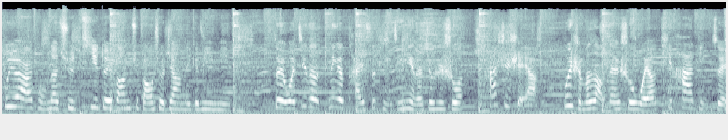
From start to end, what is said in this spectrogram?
不约而同的去替对方去保守这样的一个秘密。对，我记得那个台词挺经典的，就是说他是谁啊？为什么老在说我要替他顶罪？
